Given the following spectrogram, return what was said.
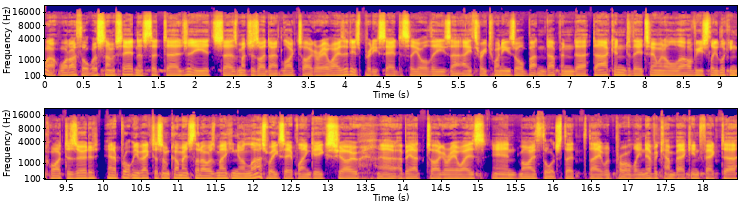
well, what I thought was some sadness that, uh, gee, it's as much as I don't like Tiger Airways, it is pretty sad to see all these uh, A320s all buttoned up and uh, darkened, their terminal obviously looking quite deserted. And it brought me back to some comments that I was making on last week's Airplane Geeks show uh, about Tiger Airways and my thoughts that they would probably never come back. In fact, uh,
